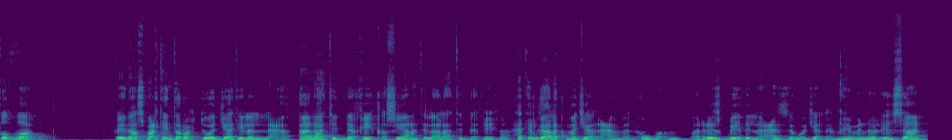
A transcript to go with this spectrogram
بالضبط. فإذا أصبحت أنت رحت توجهت إلى الآلات الدقيقة صيانة الآلات الدقيقة حتلقى لك مجال عمل أو الرزق بيد الله عز وجل. المهم إنه الإنسان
